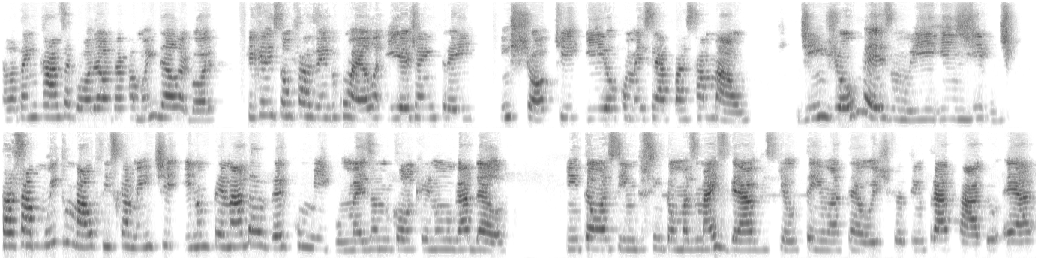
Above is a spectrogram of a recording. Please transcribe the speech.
ela tá em casa agora, ela tá com a mãe dela agora, o que, que eles estão fazendo com ela? E eu já entrei em choque e eu comecei a passar mal, de enjoo mesmo, e, e de, de passar muito mal fisicamente e não ter nada a ver comigo, mas eu me coloquei no lugar dela. Então, assim, um dos sintomas mais graves que eu tenho até hoje, que eu tenho tratado, é a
